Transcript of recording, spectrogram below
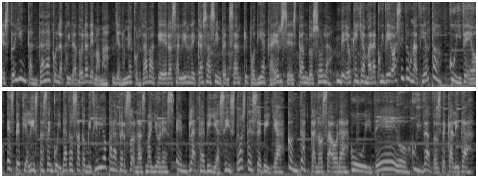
Estoy encantada con la cuidadora de mamá. Ya no me acordaba que era salir de casa sin pensar que podía caerse estando sola. Veo que llamar a Cuideo ha sido un acierto. Cuideo, especialistas en cuidados a domicilio para personas mayores. En Plaza Villasistos de Sevilla. Contáctanos ahora. Cuideo, cuidados de calidad.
